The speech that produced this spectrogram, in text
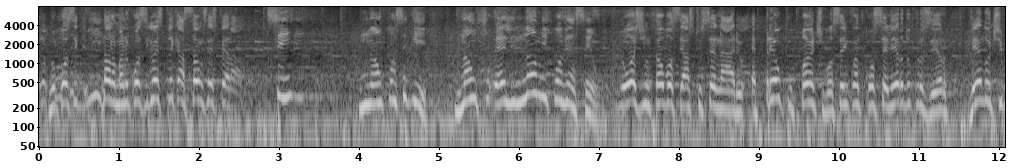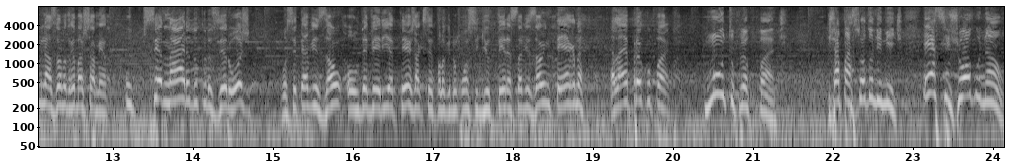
Eu não consegui. conseguiu. Não, não, mas não conseguiu a explicação que você esperava. Sim, não consegui. Não, ele não me convenceu. E hoje, então, você acha que o cenário é preocupante, você, enquanto conselheiro do Cruzeiro, vendo o time na zona do rebaixamento. O cenário do Cruzeiro hoje, você tem a visão, ou deveria ter, já que você falou que não conseguiu ter essa visão interna, ela é preocupante. Muito preocupante. Já passou do limite. Esse jogo não.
